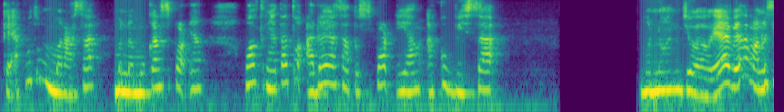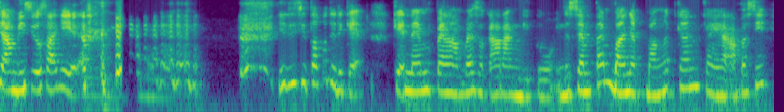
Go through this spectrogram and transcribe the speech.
Kayak aku tuh merasa menemukan sport yang wow ternyata tuh ada ya satu sport yang aku bisa menonjol ya. Biasa manusia ambisius aja ya. Jadi situ aku jadi kayak kayak nempel sampai sekarang gitu. In the same time banyak banget kan kayak apa sih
